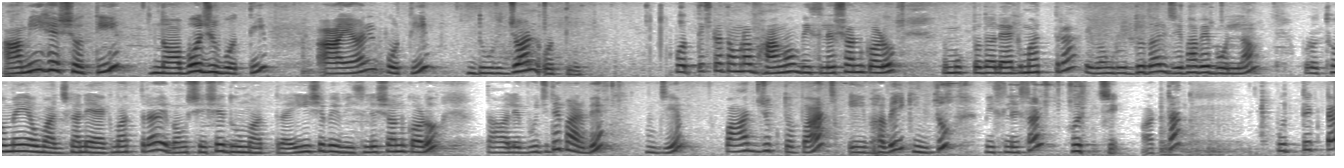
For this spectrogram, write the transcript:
আমি হে সতী, নবযুবতী আয়ানপতি দুর্জন অতি। প্রত্যেকটা তোমরা ভাঙো, বিশ্লেষণ করো। মুক্তদল এক মাত্রা এবং রুদ্ধদল যেভাবে বললাম, প্রথমে ও মাঝখানে একমাত্রা এবং শেষে দু মাত্রা এই হিসেবে বিশ্লেষণ করো, তাহলে বুঝতে পারবে যে পাঁচ যুক্ত পাঁচ এইভাবেই কিন্তু বিশ্লেষণ হচ্ছে। অর্থাৎ প্রত্যেকটা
